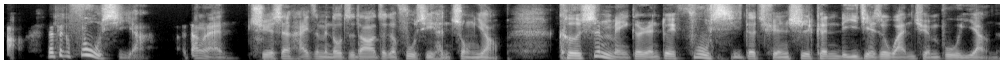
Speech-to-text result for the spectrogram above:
好那这个复习啊，当然学生孩子们都知道这个复习很重要，可是每个人对复习的诠释跟理解是完全不一样的。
